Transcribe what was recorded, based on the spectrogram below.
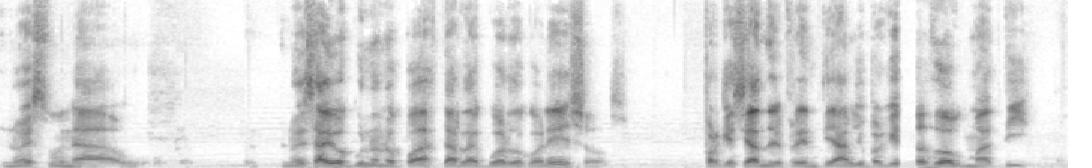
no es una, no es algo que uno no pueda estar de acuerdo con ellos, porque sean del Frente Amplio, porque esto es dogmatismo.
